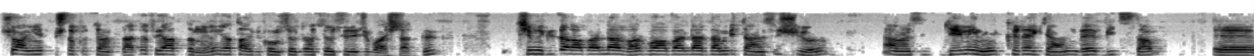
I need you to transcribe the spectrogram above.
Şu an 79 centlerde fiyatlanıyor. Yatay bir konsolidasyon süreci başlattı. Şimdi güzel haberler var. Bu haberlerden bir tanesi şu. Hemen Gemini, Kraken ve Bitstamp e,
